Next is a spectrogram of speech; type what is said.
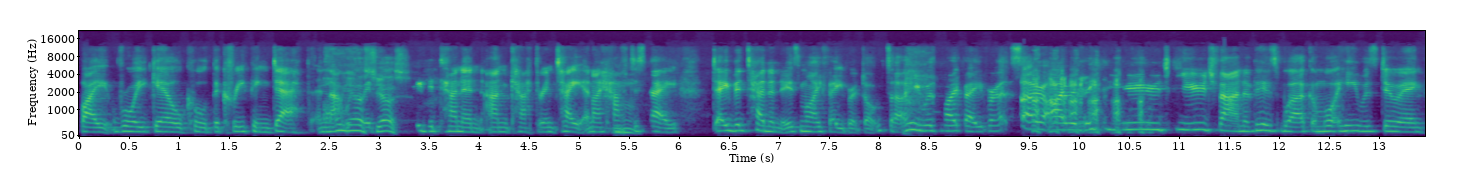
by Roy Gill called "The Creeping Death," and that oh was yes, with yes. David Tennant and Catherine Tate. And I have Mm-hmm. to say, David Tennant is my favorite doctor. He was my favorite. So I was a huge, huge fan of his work and what he was doing.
